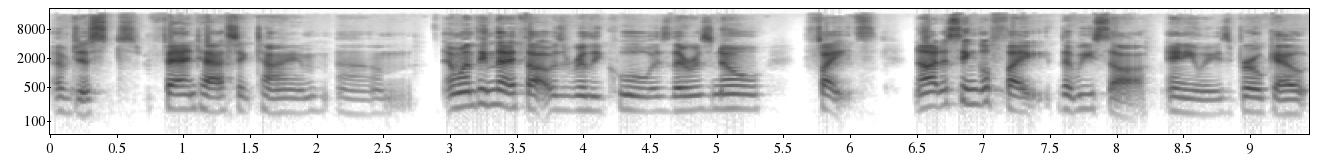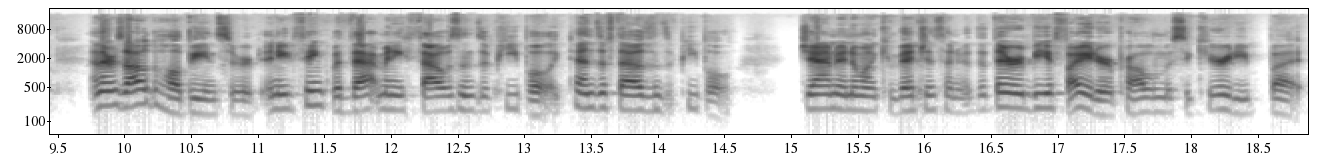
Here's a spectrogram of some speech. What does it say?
of just fantastic time. Um, and one thing that I thought was really cool was there was no fights. Not a single fight that we saw, anyways, broke out. And there was alcohol being served. And you'd think with that many thousands of people, like tens of thousands of people, jammed into one convention center, that there would be a fight or a problem with security. But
